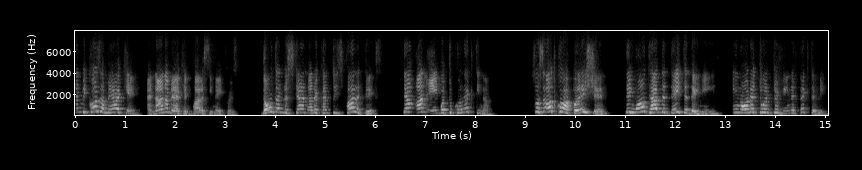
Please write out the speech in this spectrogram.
And because American and non-American policymakers don't understand other countries' politics, they're unable to collect enough. So without cooperation, they won't have the data they need in order to intervene effectively.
